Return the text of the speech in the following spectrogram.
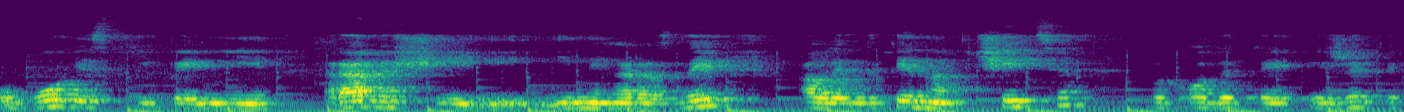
обов'язки, певні радощі і, негаразди, але дитина вчиться. Виходити і жити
